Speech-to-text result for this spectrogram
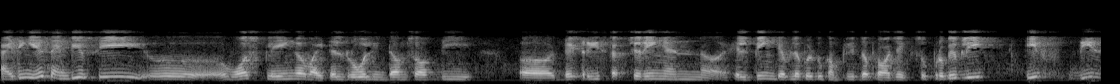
I think yes, NBFC uh, was playing a vital role in terms of the uh, debt restructuring and uh, helping developer to complete the project. So probably if these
